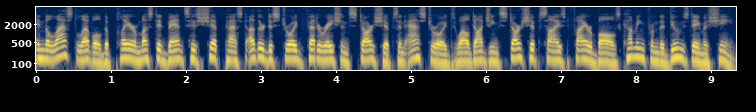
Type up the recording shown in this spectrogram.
In the last level the player must advance his ship past other destroyed Federation starships and asteroids while dodging starship-sized fireballs coming from the Doomsday Machine.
